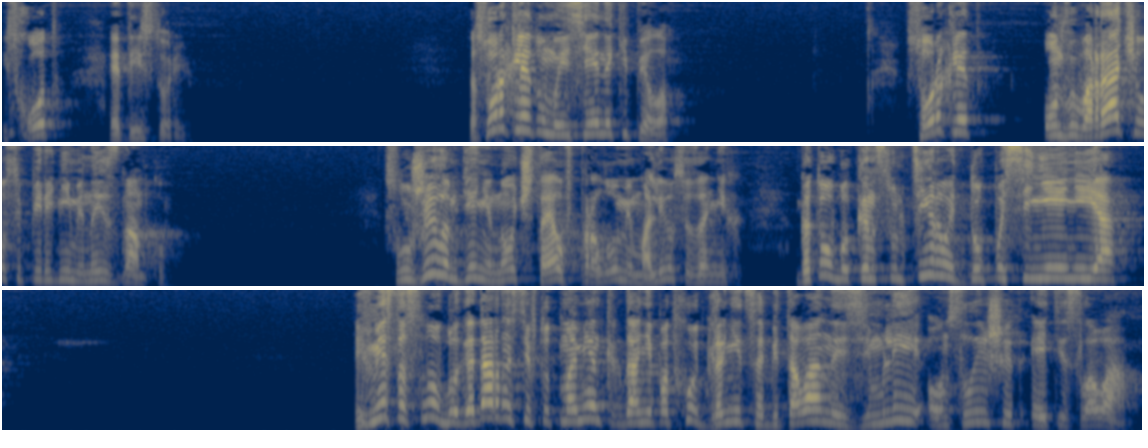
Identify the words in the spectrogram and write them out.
исход этой истории. За 40 лет у Моисея накипело. 40 лет он выворачивался перед ними наизнанку. Служил им день и ночь, стоял в проломе, молился за них, готов был консультировать до посинения. И вместо слов благодарности в тот момент, когда они подходят к границе обетованной земли, он слышит эти слова.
